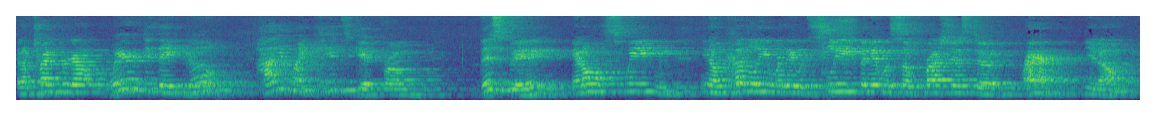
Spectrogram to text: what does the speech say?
And I'm trying to figure out where did they go? How did my kids get from this big and all sweet and you know cuddly where they would sleep and it was so precious to you know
